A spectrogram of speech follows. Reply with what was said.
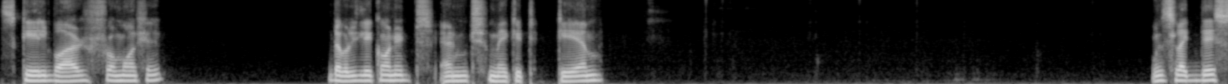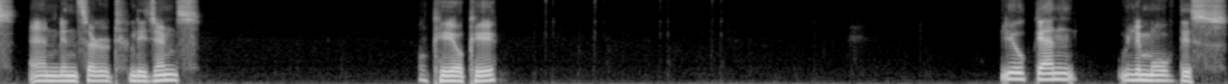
scale bar from over here double click on it and make it km it's like this and insert legends. Okay okay. You can remove this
